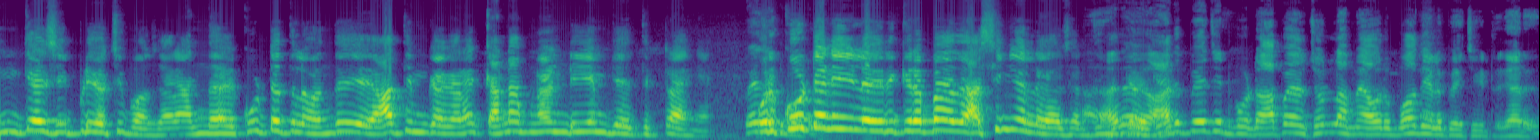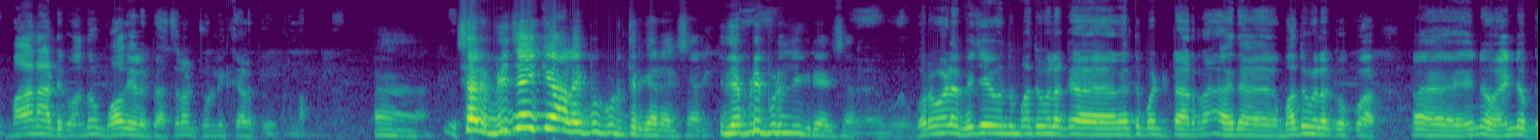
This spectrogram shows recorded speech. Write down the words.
இன்கேஸ் இப்படி வச்சுப்போம் சார் அந்த கூட்டத்துல வந்து அதிமுக காரன் கண்ணப்பனான் டிஎம்கே திட்டுறாங்க. ஒரு கூட்டணியில இருக்கிறப்ப அது அசிங்கம் இல்லையா சார் அது? அது பேசிட்டு போட்டோம். அப்போ சொல்லலாமே அவர் போதையில் பேசிக்கிட்டு இருக்காரு. மாநாட்டுக்கு வந்து போதையில் பேசுகிறான்னு சொல்லி கிளப்பி விட்டுலாம். சார் விஜய்க்கு அழைப்பு கொடுத்துருக்காரு சார். இது எப்படி புரிஞ்சுக்கிறாரு சார்? ஒருவேளை விஜய் வந்து மது விலக்கை ரத்து பண்ணிட்டாருன்னா இது மது விலக்கு இன்னும் இன்னும்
